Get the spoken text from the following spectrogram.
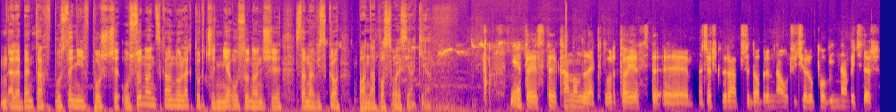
mm, elementach w pustyni i w puszczy. Usunąć z kanonu lektur, czy nie usunąć stanowisko pana posła jest jakie? Nie, to jest e, kanon lektur, to jest e, rzecz, która przy dobrym nauczycielu powinna być też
